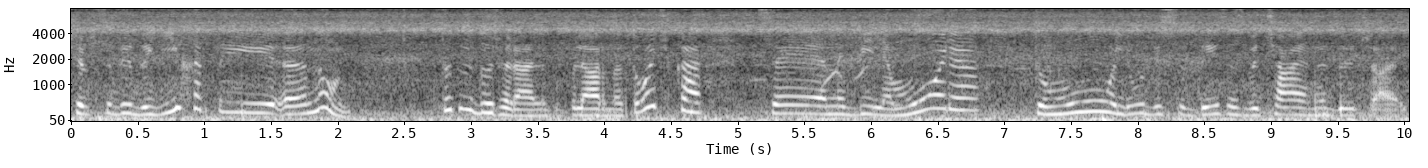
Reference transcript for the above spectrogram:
щоб сюди доїхати. Е, Ну, тут не дуже реально популярна точка, це не біля моря, тому люди сюди зазвичай не доїжджають.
